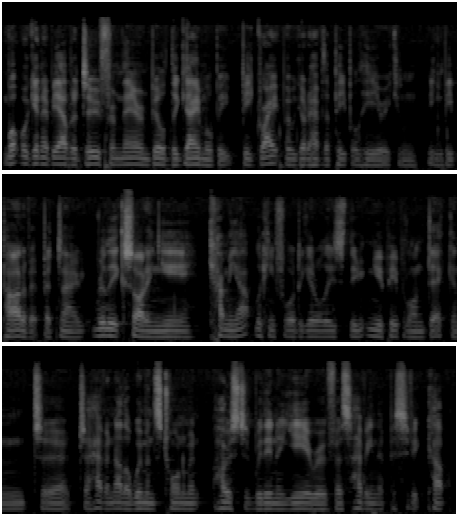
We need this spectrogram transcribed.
what we're going to be able to do from there and build the game will be, be great, but we've got to have the people here who can, who can be part of it. But no, really exciting year coming up. Looking forward to get all these new people on deck and to, to have another women's tournament hosted within a year of us having the Pacific Cup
